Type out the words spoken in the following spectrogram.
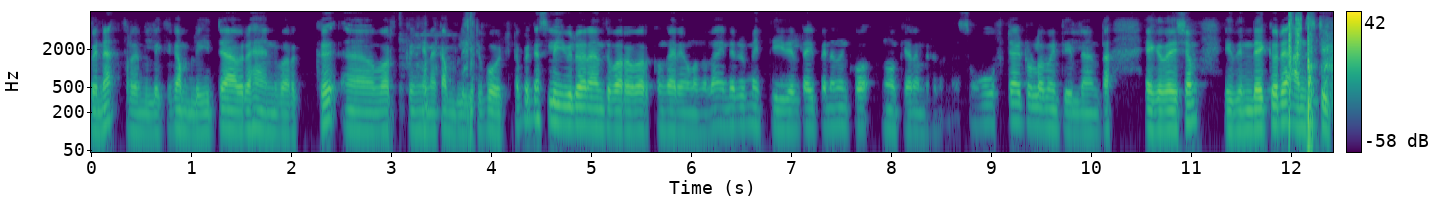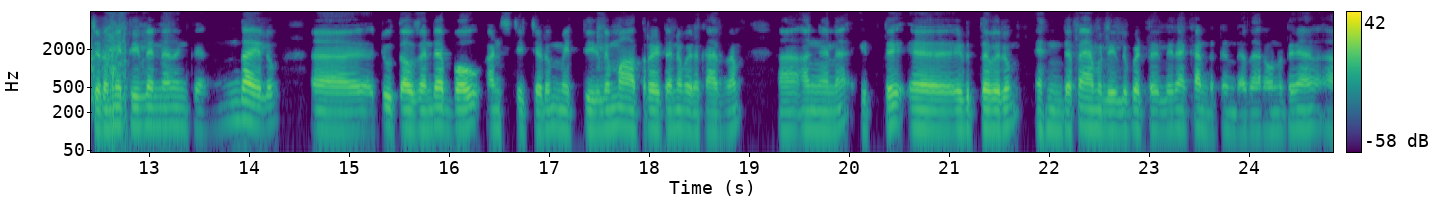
പിന്നെ ഫ്രണ്ടിലേക്ക് കംപ്ലീറ്റ് ആ ഒരു ഹാൻഡ് വർക്ക് വർക്ക് ഇങ്ങനെ കംപ്ലീറ്റ് പോയിട്ടുണ്ട്. പിന്നെ സ്ലീവിൽ വരാൻ വേറെ വർക്കും കാര്യങ്ങളൊന്നുമില്ല അതിന്റെ ഒരു മെറ്റീരിയൽ ടൈപ്പ് തന്നെ നിങ്ങൾക്ക് നോക്കി അറിയാൻ പറ്റുന്നുണ്ട്. സോഫ്റ്റ് ആയിട്ടുള്ള മെറ്റീരിയലാണ് കേട്ടോ ഏകദേശം ഇതിന്റെയൊക്കെ ഒരു അൺസ്റ്റിച്ചഡ് മെറ്റീരിയൽ തന്നെ നിങ്ങൾക്ക്. എന്തായാലും ടൂ തൗസൻഡ് അബവ് അൺസ്റ്റിച്ചഡും മെറ്റീരിയലും മാത്രമായിട്ട് തന്നെ വരും. കാരണം അങ്ങനെ ഇട്ട് എടുത്തവരും എന്റെ ഫാമിലിയിൽ പെട്ടതിൽ ഞാൻ കണ്ടിട്ടുണ്ട്. അത് അറിഞ്ഞിട്ട് ഞാൻ ആ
